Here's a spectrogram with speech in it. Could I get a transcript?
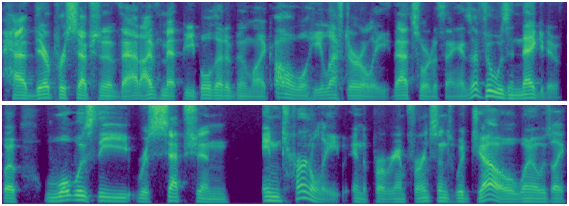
had their perception of that. I've met people that have been like, oh, well, he left early, that sort of thing, as if it was a negative. But what was the reception internally in the program, for instance, with Joe, when it was like,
